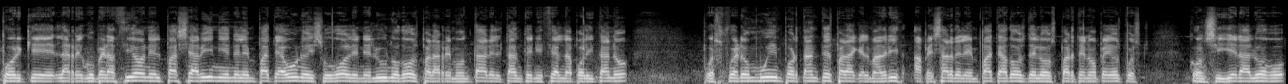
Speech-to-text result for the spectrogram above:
Porque la recuperación, el pase a Vini en el empate a uno y su gol en el 1-2 para remontar el tanto inicial napolitano, pues fueron muy importantes para que el Madrid, a pesar del empate a dos de los partenopeos, pues consiguiera luego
